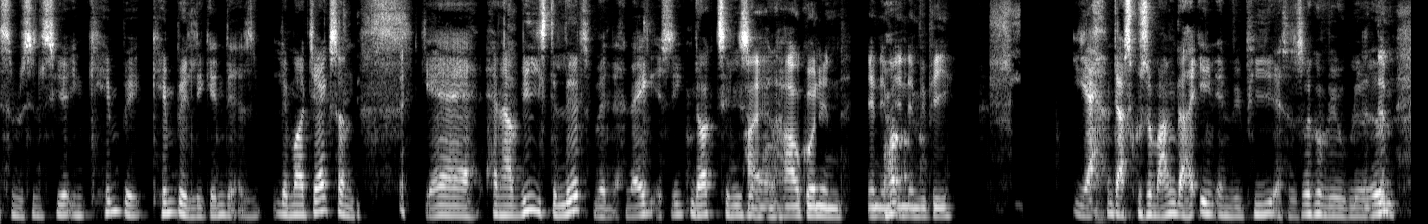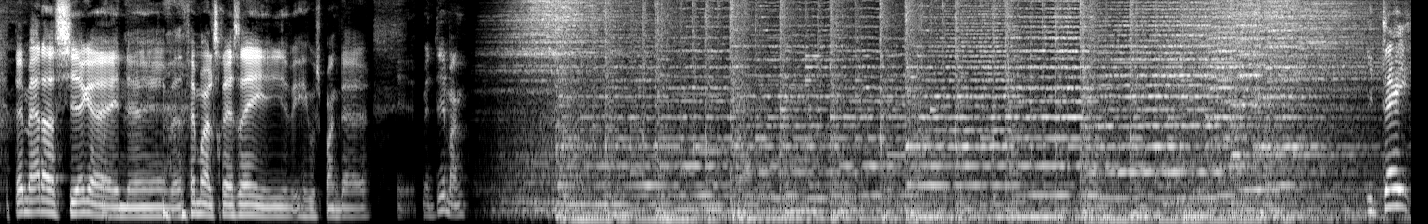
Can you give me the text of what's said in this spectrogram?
som du siger, en kæmpe, kæmpe legende. Altså, Lamar Jackson, ja, han har vist det lidt, men han er ikke, altså, ikke nok til ligesom... Nej, han har jo kun en, en, en, en MVP. Ja, men der er sgu så mange, der har en MVP, altså så kunne vi jo blive ved. Dem, dem er der cirka en øh, hvad, 55 af, jeg kan ikke huske mange, der men det er mange. I dag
